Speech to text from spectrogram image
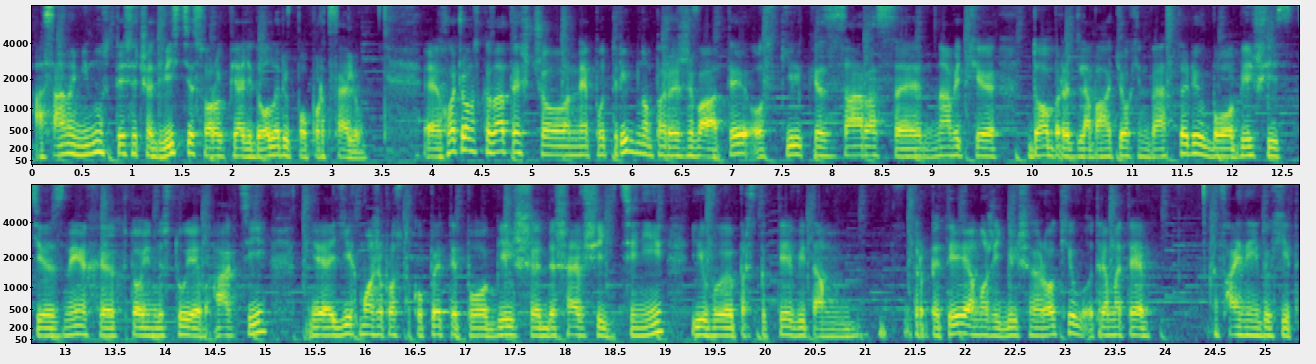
а саме мінус 1245 доларів по портфелю. Е, Хочу вам сказати, що не потрібно переживати, оскільки зараз е, навіть е, добре для багатьох інвесторів, бо більшість з них, хто інвестує в акції, їх може просто купити по більш дешевшій ціні і в перспективі там 5, а може й більше років отримати файний дохід.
